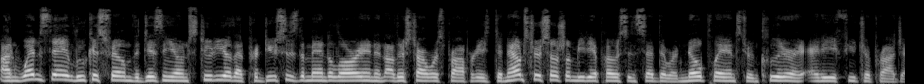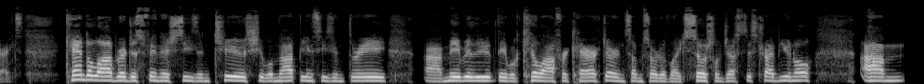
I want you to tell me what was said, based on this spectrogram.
On Wednesday, Lucasfilm, the Disney-owned studio that produces The Mandalorian and other Star Wars properties, denounced her social media posts and said there were no plans to include her in any future projects. Candelabra just finished season two. She will not be in season three. Uh, maybe they will kill off her character in some sort of like social justice tribunal. Um,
